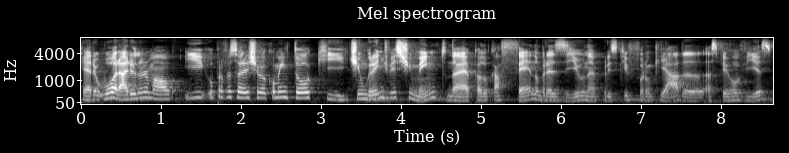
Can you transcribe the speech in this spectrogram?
que era o horário normal. E o professor ele chegou e comentou que tinha um grande investimento na época do café no Brasil, né? Por isso que foram criadas as ferrovias.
